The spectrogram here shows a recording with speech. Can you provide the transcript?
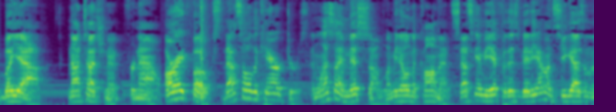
but yeah, not touching it for now. All right, folks, that's all the characters. Unless I missed some, let me know in the comments. That's gonna be it for this video and see you guys on the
